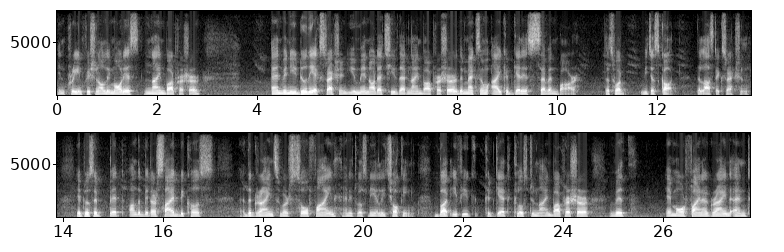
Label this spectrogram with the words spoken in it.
in pre-infusion only mode is 9 bar pressure. And when you do the extraction you may not achieve that 9 bar pressure. The maximum I could get is 7 bar. That's what we just got the last extraction. It was a bit on the bitter side because the grinds were so fine and it was nearly choking. But if you could get close to 9 bar pressure with a more finer grind and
